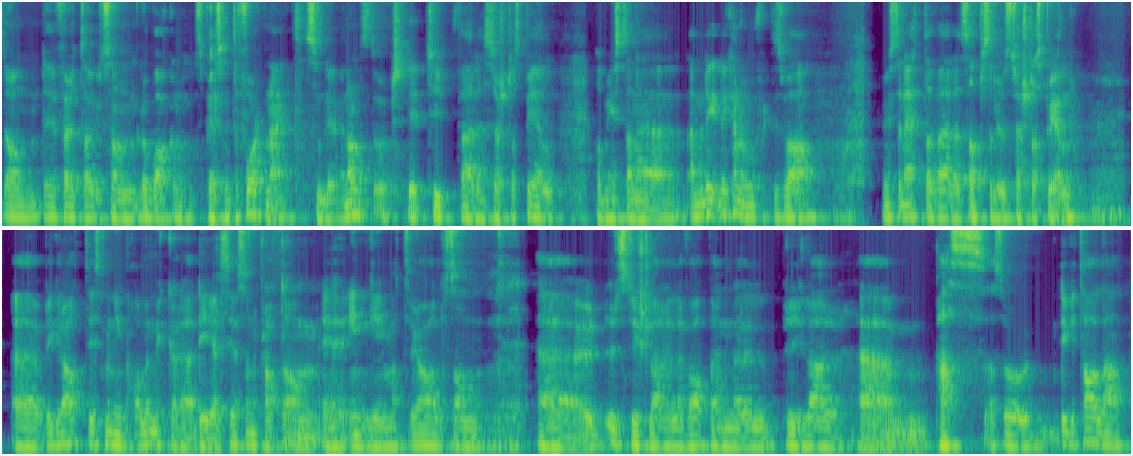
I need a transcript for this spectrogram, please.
de, det är företaget som låg bakom ett spel som heter Fortnite som blev enormt stort. Det är typ världens största spel. Åtminstone, nej men det, det kan nog faktiskt vara åtminstone ett av världens absolut största spel. Eh, det är gratis men innehåller mycket av det här DLC som du pratade om. eh, In-game-material som eh, utstyrslar eller vapen eller prylar, eh, pass, alltså digitala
